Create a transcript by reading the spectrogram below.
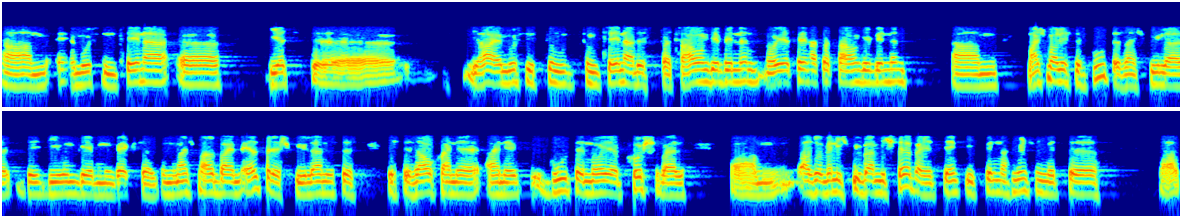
Ähm, er muss einen Trainer äh, jetzt, äh, ja, er muss sich zum, zum Trainer das Vertrauen gewinnen, neue Trainer Vertrauen gewinnen. Ähm, manchmal ist es gut, dass ein Spieler die, die Umgebung wechselt. Und manchmal beim älteren Spielern ist es, ist es auch eine, eine gute neue Push, weil, ähm, also wenn ich über mich selber jetzt denke, ich bin nach München mit, äh, ja,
